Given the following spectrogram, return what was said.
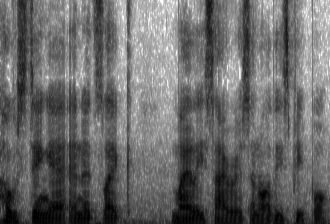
hosting it and it's like Miley Cyrus and all these people.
